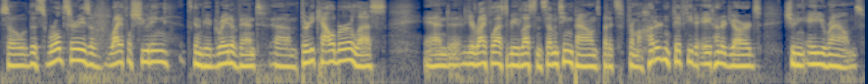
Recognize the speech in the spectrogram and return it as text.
So this World Series of Rifle Shooting, it's going to be a great event, um, 30 caliber or less. And uh, your rifle has to be less than 17 pounds, but it's from 150 to 800 yards, shooting 80 rounds.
